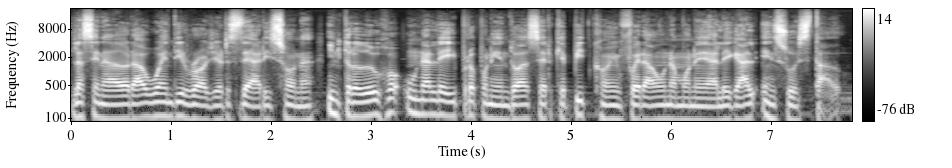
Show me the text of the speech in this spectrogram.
la senadora Wendy Rogers de Arizona introdujo una ley proponiendo hacer que Bitcoin fuera una moneda legal en su estado.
